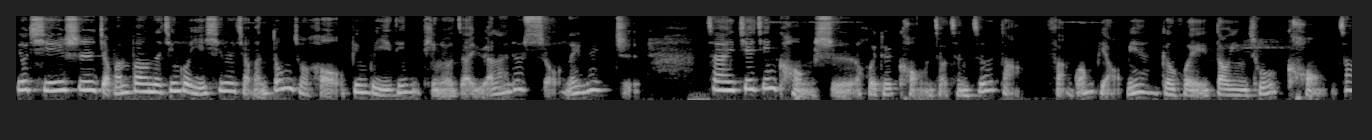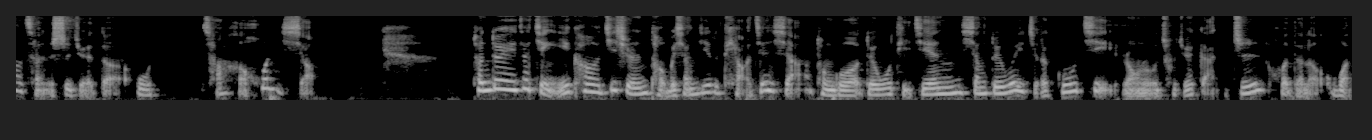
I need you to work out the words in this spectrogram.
尤其是搅拌棒在经过一系列搅拌动作后，并不一定停留在原来的手内位置，在接近孔时会对孔造成遮挡，反光表面更会倒映出孔，造成视觉的误差和混淆。团队在仅依靠机器人头部相机的条件下，通过对物体间相对位置的估计，融入触觉感知，获得了稳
